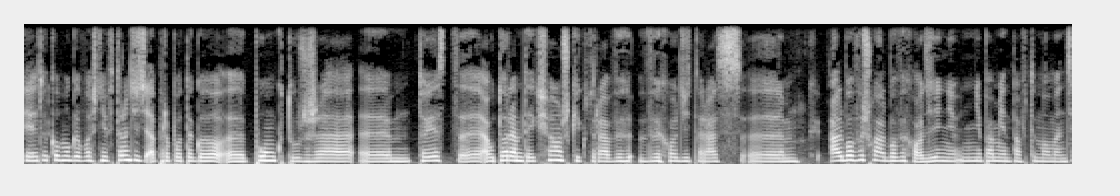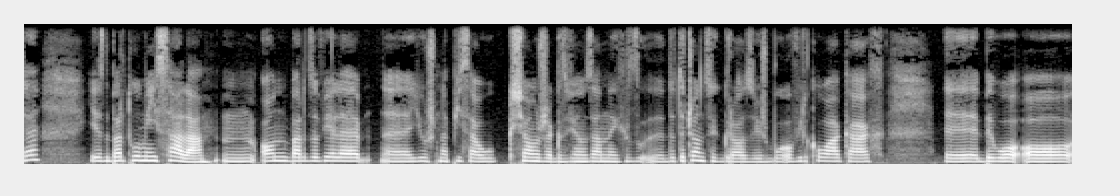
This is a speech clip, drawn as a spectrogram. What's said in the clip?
ja tylko mogę właśnie wtrącić a propos tego e, punktu, że to jest e, autorem tej książki, która wy, wychodzi teraz, albo wyszła, albo wychodzi, nie, nie, pamiętam w tym momencie, jest Bartłomiej Sala. Mm, on bardzo wiele e, już napisał książek związanych, z, dotyczących grozy, już było o wilkołakach, było o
